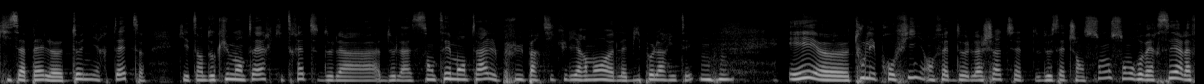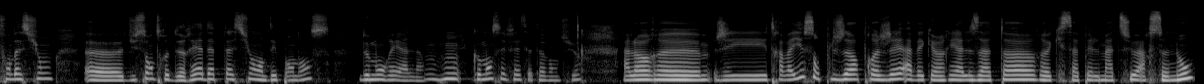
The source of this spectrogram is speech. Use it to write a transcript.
qui s'appelle Tenir tête, qui est un documentaire qui traite de la, de la santé mentale, plus particulièrement de la bipolarité. Mm-hmm. Et euh, tous les profits en fait, de l'achat de, cette chanson sont reversés à la fondation euh, du Centre de réadaptation en dépendance de Montréal. Mhm. Comment s'est fait cette aventure? Alors, euh, j'ai travaillé sur plusieurs projets avec un réalisateur euh, qui s'appelle Mathieu Arsenault,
